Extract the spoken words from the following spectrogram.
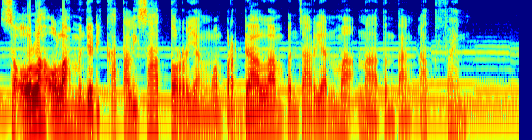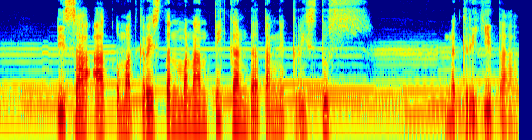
seolah-olah menjadi katalisator yang memperdalam pencarian makna tentang Advent. Di saat umat Kristen menantikan datangnya Kristus, negeri kita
